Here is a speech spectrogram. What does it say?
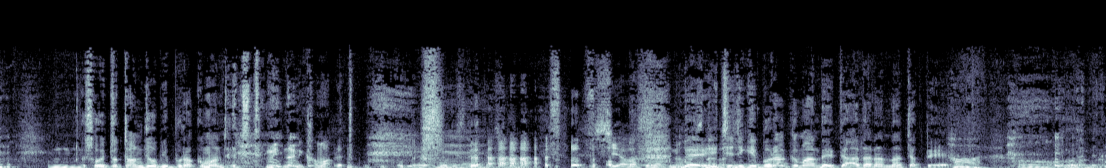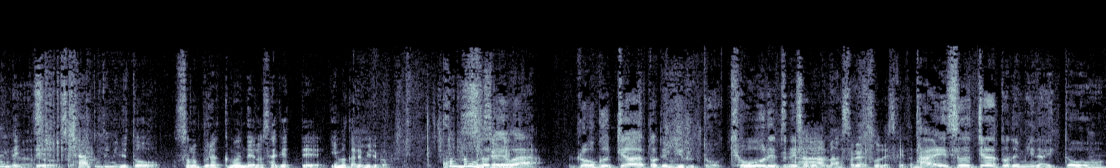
うん、そいつ誕生日ブラックマンデーっつってみんなにからかわれた。幸せな日ので、一時期ブラックマンデーってあだ名になっちゃって。はい、うん。なんだかんだ言って、チャートで見ると、そのブラックマンデーの下げって、今から見れば、こんなもんですよね。それは、ログチャートで見ると強烈に下げてまあそれはそうですけどね対数チャートで見ないと、うん、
